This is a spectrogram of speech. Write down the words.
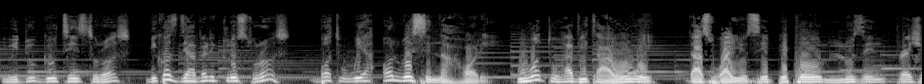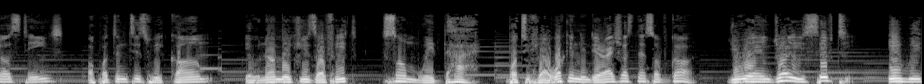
He will do good things to us because they are very close to us. But we are always in a hurry. We want to have it our own way. That's why you see people losing precious things. Opportunities will come, they will not make use of it. Some will die. But if you are walking in the righteousness of God, you will enjoy His safety. He will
